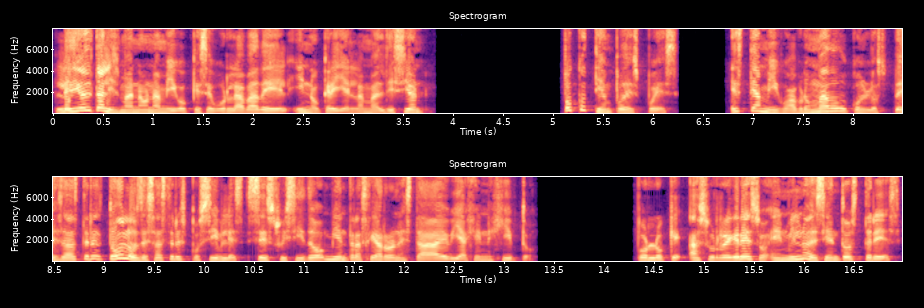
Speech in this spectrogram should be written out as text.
le dio el talismán a un amigo que se burlaba de él y no creía en la maldición. Poco tiempo después, este amigo, abrumado con los desastres, todos los desastres posibles, se suicidó mientras Gerrón estaba de viaje en Egipto. Por lo que, a su regreso en 1903,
